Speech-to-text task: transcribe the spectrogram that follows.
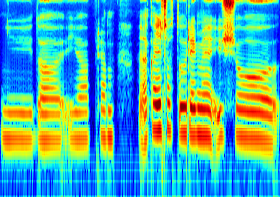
И да, я прям, я, конечно, в то время еще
